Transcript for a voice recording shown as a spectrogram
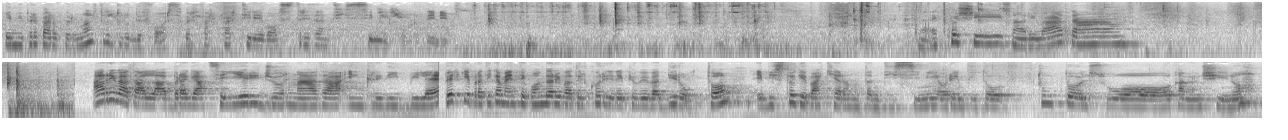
e mi preparo per un altro tour de force per far partire i vostri tantissimi ordini. Eccoci sono arrivata Arrivata al lab ragazze ieri giornata incredibile perché praticamente quando è arrivato il corriere pioveva di rotto e visto che i pacchi erano tantissimi ho riempito tutto il suo camioncino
